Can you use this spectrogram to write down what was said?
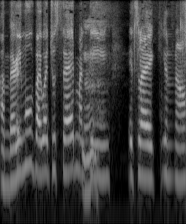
I'm very moved by what you said, Martin. Mm. It's like, you know,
